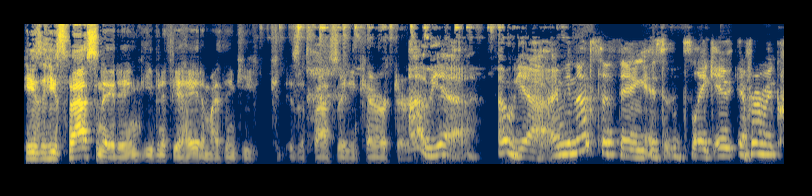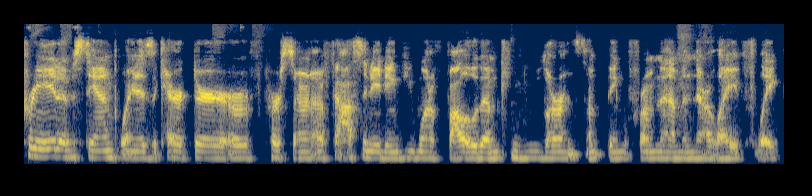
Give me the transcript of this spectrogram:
He's he's fascinating. Even if you hate him, I think he is a fascinating character. Oh yeah, oh yeah. I mean, that's the thing. Is it's like if, from a creative standpoint, is a character or persona fascinating? Do you want to follow them? Can you learn something from them in their life? Like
